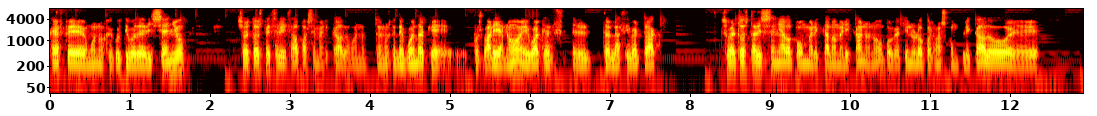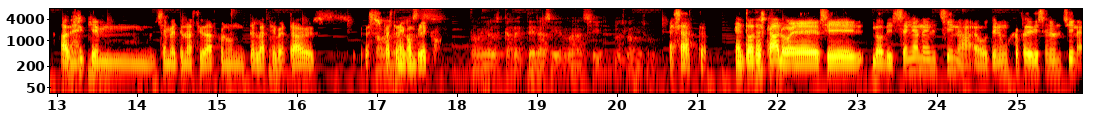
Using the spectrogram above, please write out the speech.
jefe, bueno, ejecutivo de diseño, sobre todo especializado para ese mercado. Bueno, tenemos que tener en cuenta que pues varía, ¿no? Igual que el Tesla Cybertruck, sobre todo está diseñado para un mercado americano, ¿no? Porque aquí en Europa es más complicado. Eh, a ver quién se mete en una ciudad con un Tesla Cybertruck es, es bastante complejo. Tamaño de las carreteras y demás, sí, no es lo mismo. Exacto. Entonces, claro, eh, si lo diseñan en China o tienen un jefe de diseño en China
